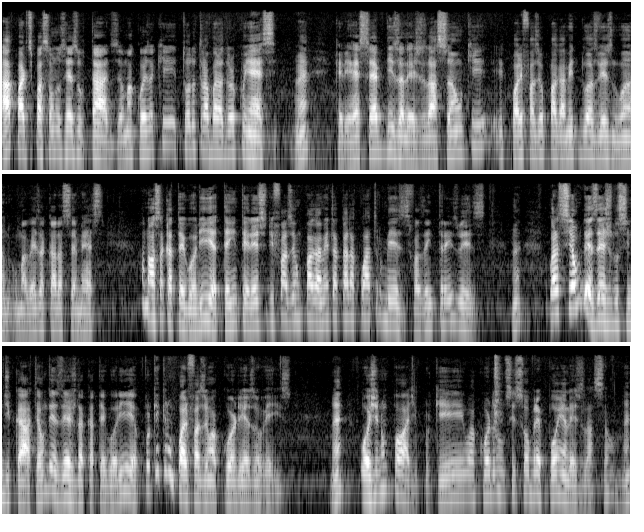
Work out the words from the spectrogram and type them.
A participação nos resultados é uma coisa que todo trabalhador conhece, né? Que ele recebe, diz a legislação, que ele pode fazer o pagamento duas vezes no ano, uma vez a cada semestre. A nossa categoria tem interesse de fazer um pagamento a cada quatro meses, fazer em três vezes. Né? Agora, se é um desejo do sindicato, é um desejo da categoria, por que, que não pode fazer um acordo e resolver isso? Né? Hoje não pode, porque o acordo não se sobrepõe à legislação. Né?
